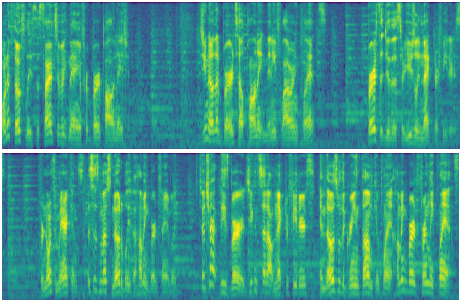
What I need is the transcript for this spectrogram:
Ornithophily is the scientific name for bird pollination. Did you know that birds help pollinate many flowering plants? Birds that do this are usually nectar feeders. For North Americans, this is most notably the hummingbird family. To attract these birds, you can set out nectar feeders, and those with a green thumb can plant hummingbird friendly plants.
